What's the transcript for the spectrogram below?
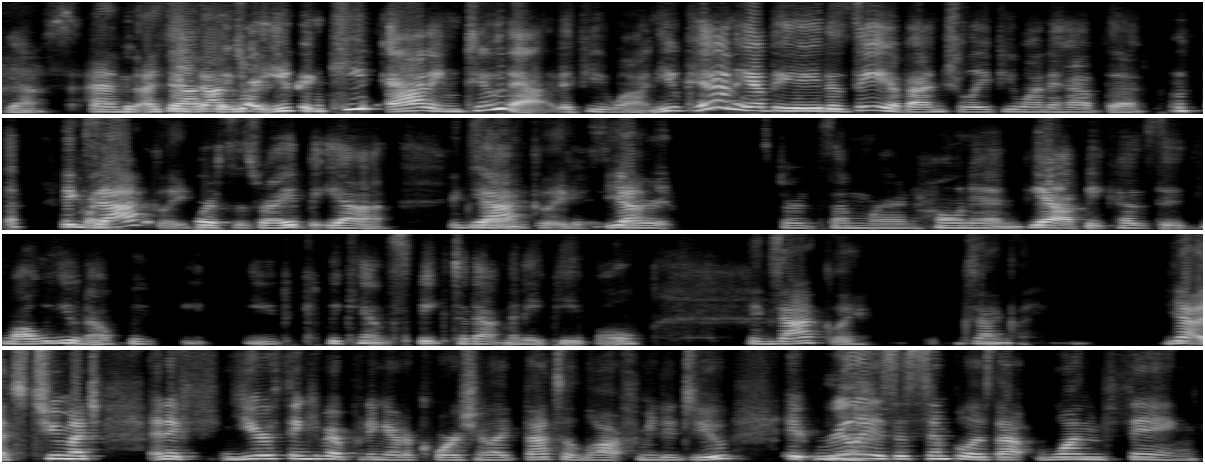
Yes. And exactly I think that's right. You can keep adding to that if you want. You can have the A to Z eventually if you want to have the exactly courses, right? But yeah. Exactly. Yeah. Start, somewhere and hone in. Yeah. Because it, well, you know, we you, we can't speak to that many people. Exactly. Exactly yeah, it's too much. And if you're thinking about putting out a course, you're like, that's a lot for me to do. It really yeah. is as simple as that one thing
